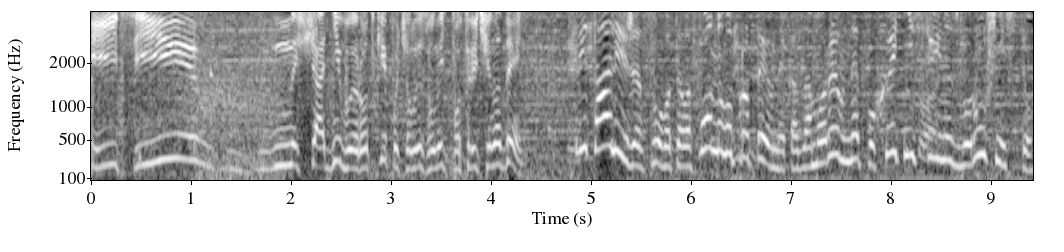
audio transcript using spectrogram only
І ці нещадні виродки почали дзвонити по тричі на день. Віталій же свого телефонного противника заморив непохитністю і незворушністю,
